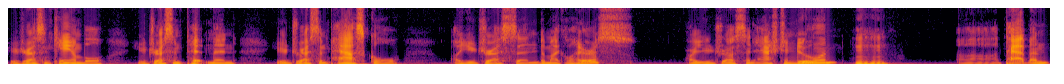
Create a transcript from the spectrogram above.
you're dressing Campbell, you're dressing Pittman, you're dressing Pascal. Are you dressing DeMichael Harris? Are you dressing Ashton Dulin? Mm-hmm. Uh, Patmon,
